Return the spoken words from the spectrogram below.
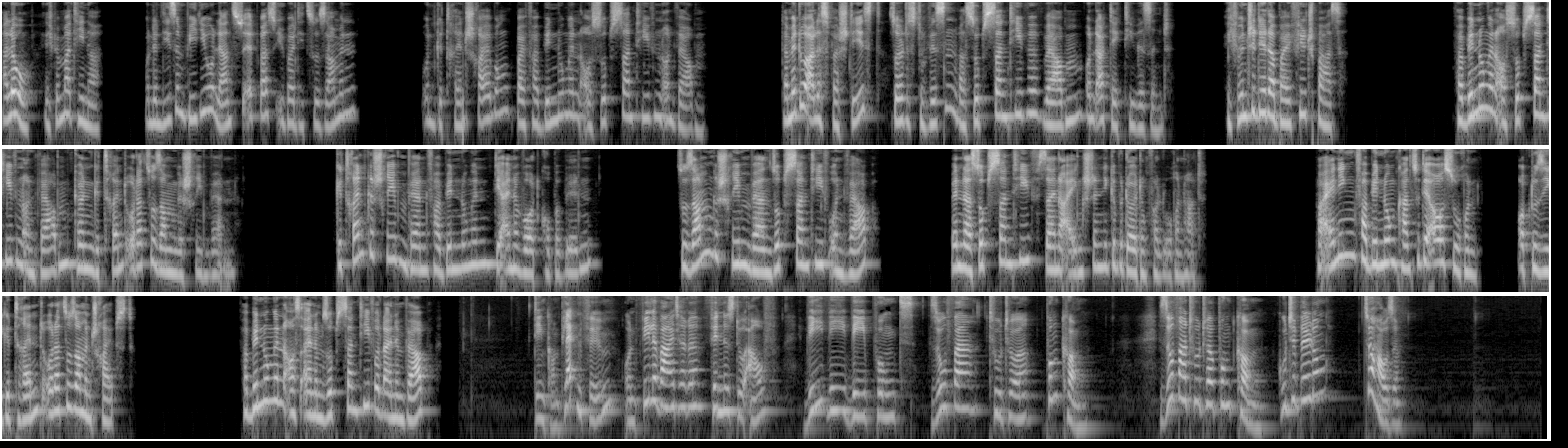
Hallo, ich bin Martina und in diesem Video lernst du etwas über die Zusammen- und Getrenntschreibung bei Verbindungen aus Substantiven und Verben. Damit du alles verstehst, solltest du wissen, was Substantive, Verben und Adjektive sind. Ich wünsche dir dabei viel Spaß. Verbindungen aus Substantiven und Verben können getrennt oder zusammengeschrieben werden. Getrennt geschrieben werden Verbindungen, die eine Wortgruppe bilden. Zusammengeschrieben werden Substantiv und Verb, wenn das Substantiv seine eigenständige Bedeutung verloren hat. Bei einigen Verbindungen kannst du dir aussuchen, ob du sie getrennt oder zusammenschreibst. Verbindungen aus einem Substantiv und einem Verb Den kompletten Film und viele weitere findest du auf www.sofatutor.com. Sofatutor.com. Gute Bildung zu Hause.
